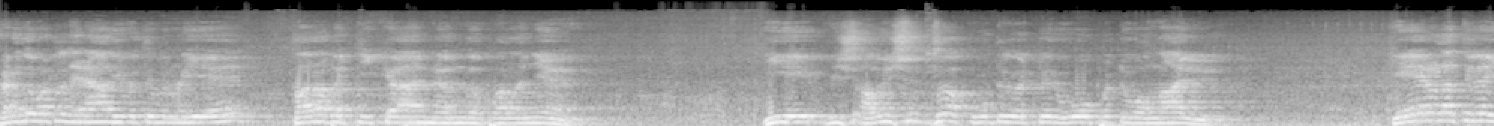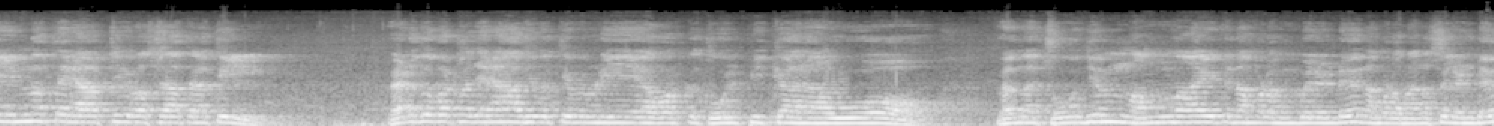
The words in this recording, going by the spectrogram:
ഇടതുപക്ഷ ജനാധിപത്യ മുന്നണിയെ തറ പറ്റിക്കാൻ എന്ന് പറഞ്ഞ് ഈ വിശ്- അവിശുദ്ധ കൂട്ടുകെട്ട് രൂപപ്പെട്ടു വന്നാൽ കേരളത്തിലെ ഇന്നത്തെ രാഷ്ട്രീയ പശ്ചാത്തലത്തിൽ ഇടതുപക്ഷ ജനാധിപത്യ അവർക്ക് തോൽപ്പിക്കാനാവുമോ എന്ന ചോദ്യം നന്നായിട്ട് നമ്മുടെ മുമ്പിലുണ്ട് നമ്മുടെ മനസ്സിലുണ്ട്.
